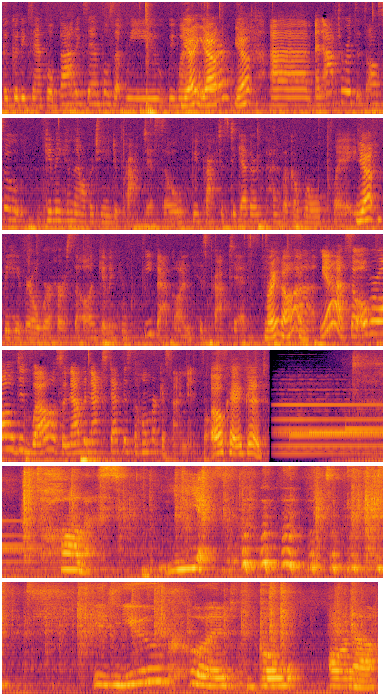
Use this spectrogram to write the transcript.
the good example, bad examples that we we went Yeah, over. yeah, yeah. Um, and afterwards, it's also giving him the opportunity to practice. So we practice together in kind of like a role play, Yeah. behavioral rehearsal, and giving him feedback on his practice. Right on. Uh, yeah. So overall, did well. So now the next step is the homework assignment. Okay, good. Tomas. Yes. If you could go on a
